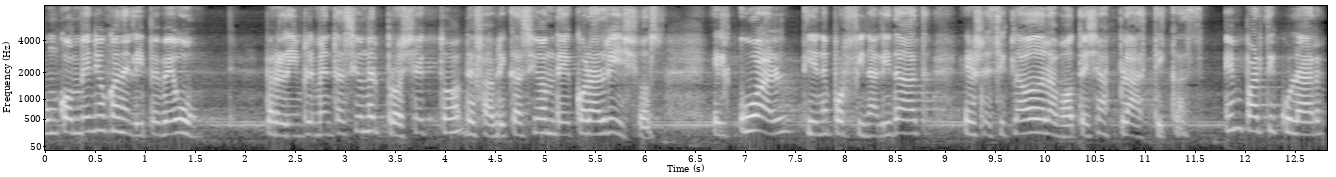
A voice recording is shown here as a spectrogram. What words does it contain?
un convenio con el IPBU para la implementación del proyecto de fabricación de ecoladrillos, el cual tiene por finalidad el reciclado de las botellas plásticas, en particular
